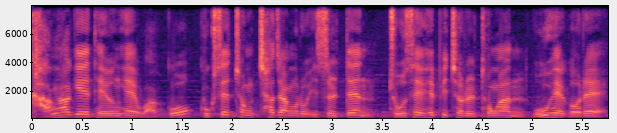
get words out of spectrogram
강하게 대응해 왔고 국세청 차장으로 있을 땐 조세 회피처를 통한 우회 거래,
